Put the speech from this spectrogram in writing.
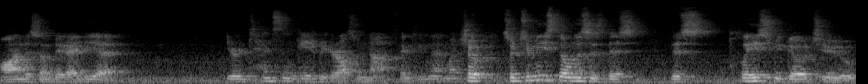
onto some big idea. You're intensely engaged, but you're also not thinking that much. So, so to me, stillness is this this place we go to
